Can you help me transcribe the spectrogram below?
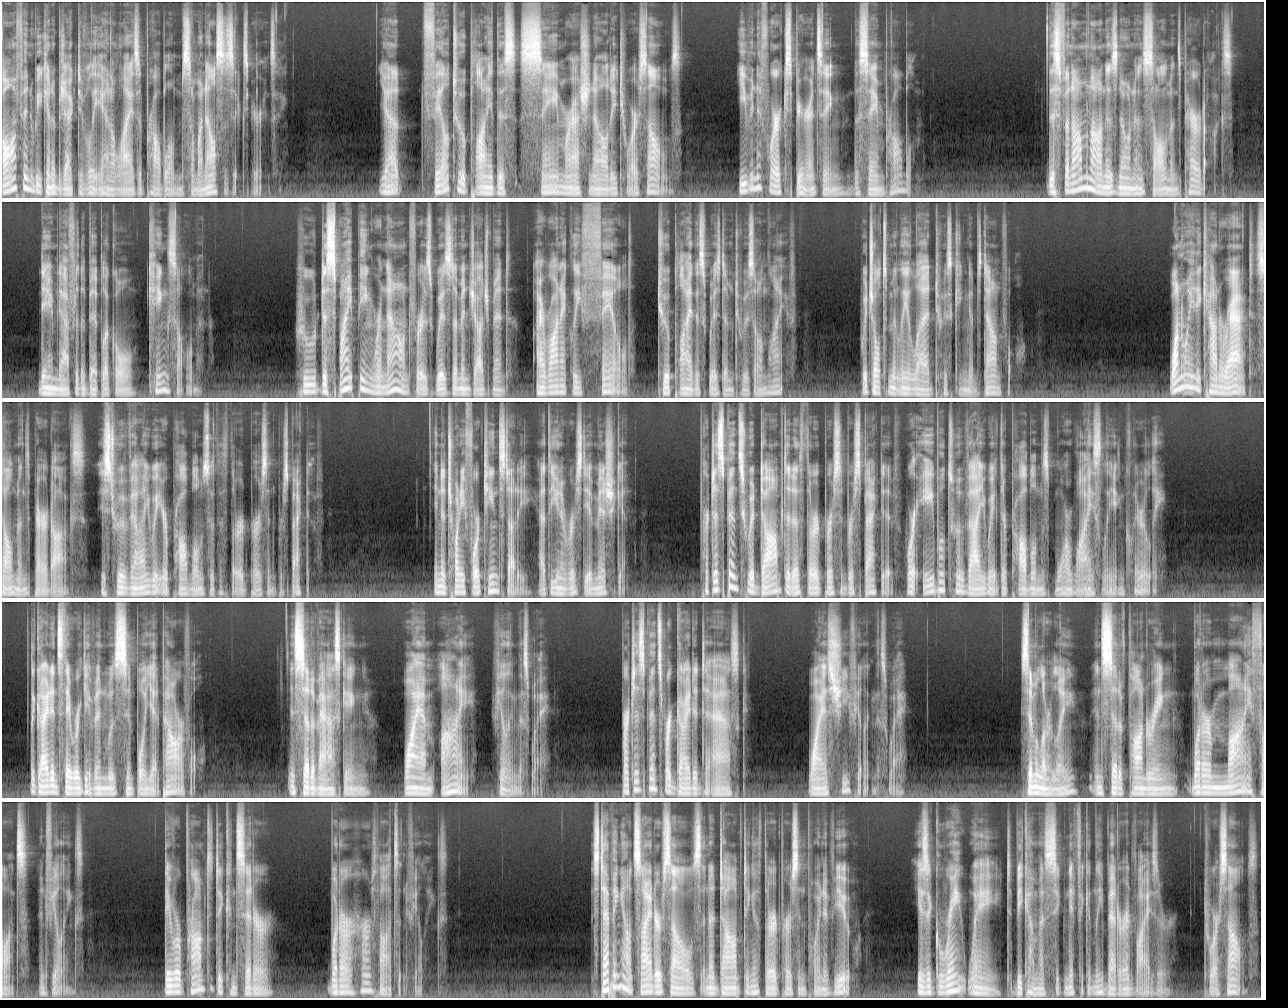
Often we can objectively analyze a problem someone else is experiencing, yet fail to apply this same rationality to ourselves, even if we're experiencing the same problem. This phenomenon is known as Solomon's paradox, named after the biblical King Solomon, who, despite being renowned for his wisdom and judgment, ironically failed to apply this wisdom to his own life, which ultimately led to his kingdom's downfall. One way to counteract Solomon's paradox is to evaluate your problems with a third person perspective. In a 2014 study at the University of Michigan, participants who adopted a third person perspective were able to evaluate their problems more wisely and clearly. The guidance they were given was simple yet powerful. Instead of asking, Why am I feeling this way? participants were guided to ask, Why is she feeling this way? Similarly, instead of pondering, What are my thoughts and feelings? they were prompted to consider, What are her thoughts and feelings? Stepping outside ourselves and adopting a third person point of view is a great way to become a significantly better advisor to ourselves.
